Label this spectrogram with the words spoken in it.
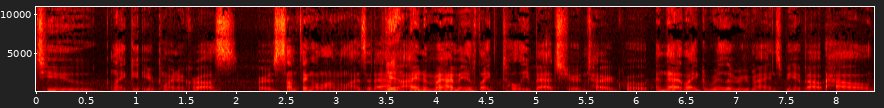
to like get your point across. Or something along the lines of that. Yeah. I, I, I may have like totally batched your entire quote, and that like really reminds me about how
